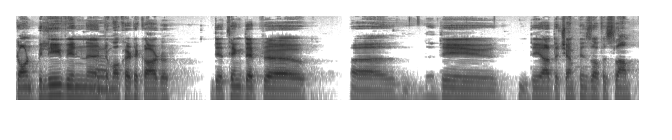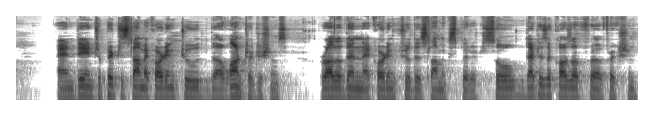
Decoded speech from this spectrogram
don't believe in mm. democratic order. They think that they are the champions of Islam and they interpret Islam according to the Afghan traditions rather than according to the Islamic spirit. So that is a cause of uh, friction,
